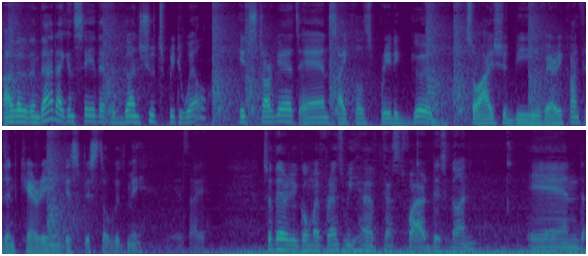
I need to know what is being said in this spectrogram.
Other than that, I can say that the gun shoots pretty well, hits targets, and cycles pretty good. So I should be very confident carrying this pistol with me. Yes, I. So there you go, my friends. We have test fired this gun, and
